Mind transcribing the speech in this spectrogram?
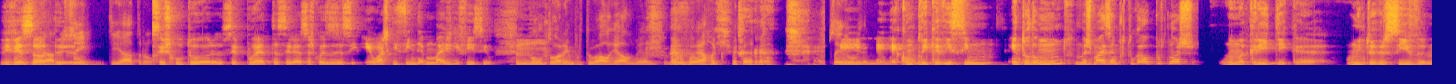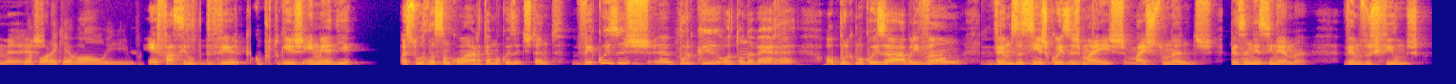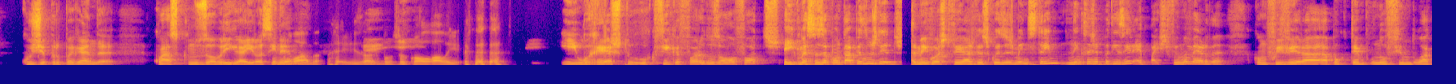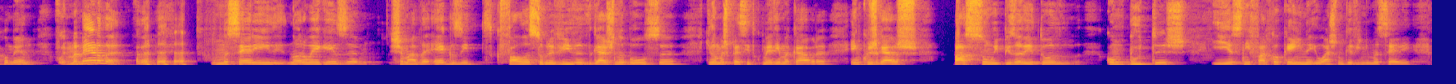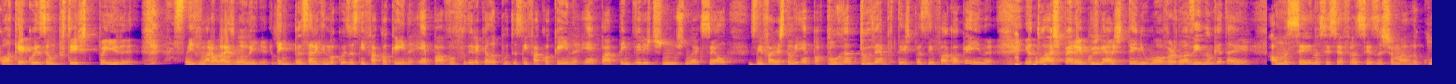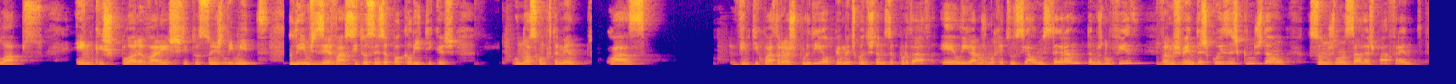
viver só Teatro, de sim, teatro, ser escultor, ser poeta, ser essas coisas assim. Eu acho que isso ainda é mais difícil. cultor em Portugal realmente é algo que- sem dúvida nenhuma. É complicadíssimo em todo o mundo, mas mais em Portugal, porque nós, numa crítica muito agressiva, É mas fora que é bom e é fácil de ver que o português, em média, a sua relação com a arte é uma coisa distante. Vê coisas eh, porque ou estão na berra, ou porque uma coisa abre e vão. Vemos assim as coisas mais, mais sonantes. Pensando em cinema, vemos os filmes cuja propaganda quase que nos obriga a ir ao cinema. colada. Exato, professor cola ali. E o resto, o que fica fora dos holofotes, aí começas a contar pelos dedos. Também gosto de ver às vezes coisas mainstream, nem que seja para dizer, é pá, isto foi uma merda. Como fui ver há, há pouco tempo o novo filme do Aquaman. Foi uma merda! uma série norueguesa chamada Exit, que fala sobre a vida de gajos na bolsa, que é uma espécie de comédia macabra, em que os gajos passam o episódio todo com putas e a snifar cocaína. Eu acho que nunca vi nenhuma série. Qualquer coisa é um pretexto para ir snifar snifar mais uma linha. Tenho que pensar aqui numa coisa, snifar cocaína. Epá, vou foder aquela puta, snifar cocaína. Epá, tenho que ver estes números no Excel, snifar esta ali. Epá, porra, tudo é pretexto para snifar cocaína. Eu estou à espera que os gajos tenham uma overdose e nunca têm. Há uma série, não sei se é francesa, chamada Colapso, em que explora várias situações limite. Podíamos dizer, vá, situações apocalípticas. O nosso comportamento quase 24 horas por dia, ou pelo menos quando estamos acordados, é ligarmos uma rede social, um Instagram, estamos no feed, vamos vendo as coisas que nos dão, que são-nos lançadas para a frente.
